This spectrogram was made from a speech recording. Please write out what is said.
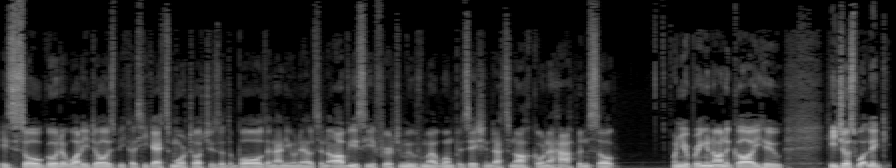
is so good at what he does because he gets more touches of the ball than anyone else. And obviously, if you're to move him out one position, that's not going to happen. So when you're bringing on a guy who he just what like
